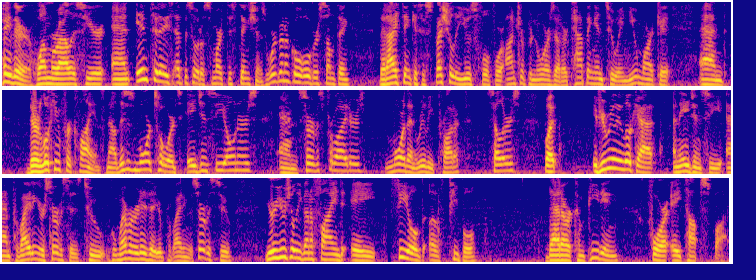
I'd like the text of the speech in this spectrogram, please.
Hey there, Juan Morales here, and in today's episode of Smart Distinctions, we're going to go over something that I think is especially useful for entrepreneurs that are tapping into a new market and they're looking for clients. Now, this is more towards agency owners and service providers more than really product sellers, but if you really look at an agency and providing your services to whomever it is that you're providing the service to, you're usually going to find a field of people that are competing for a top spot.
